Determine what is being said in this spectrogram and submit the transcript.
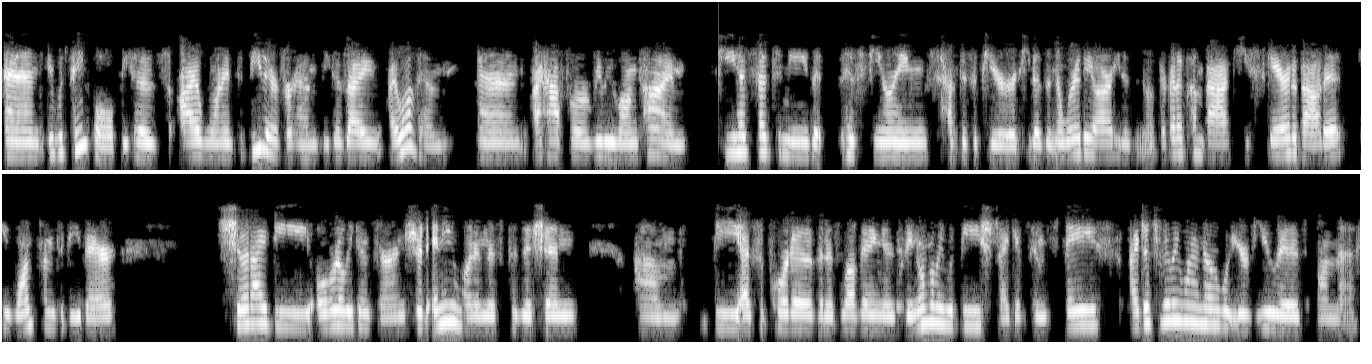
And it was painful because I wanted to be there for him because I, I love him and I have for a really long time. He has said to me that his feelings have disappeared. He doesn't know where they are. He doesn't know if they're going to come back. He's scared about it. He wants them to be there. Should I be overly concerned? Should anyone in this position um, be as supportive and as loving as they normally would be? Should I give him space? I just really want to know what your view is on this.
